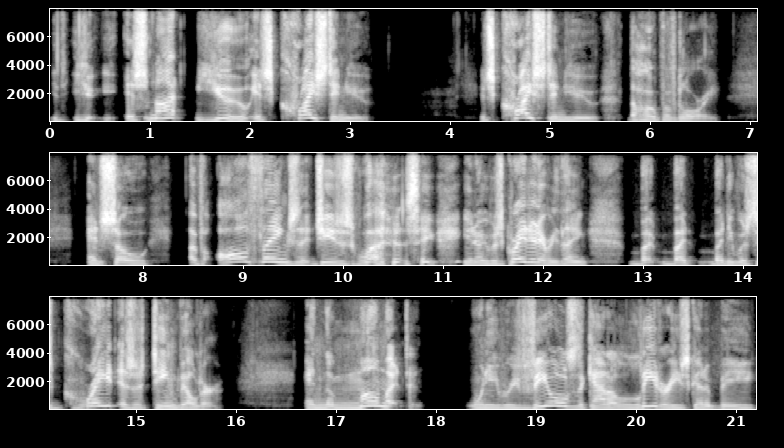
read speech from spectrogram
you, it's not you, it's Christ in you. It's Christ in you, the hope of glory. And so of all things that Jesus was, he, you know, he was great at everything, but but but he was great as a team builder. And the moment when he reveals the kind of leader he's going to be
